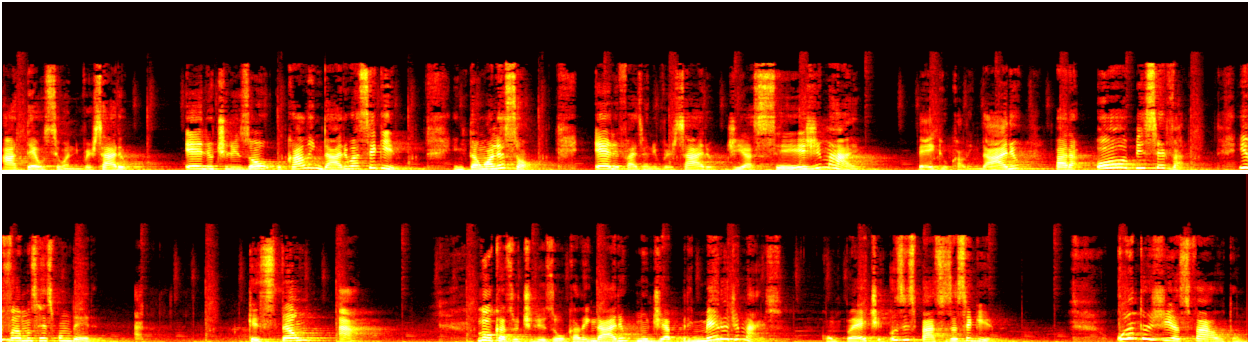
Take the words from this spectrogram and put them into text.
até o seu aniversário, ele utilizou o calendário a seguir. Então, olha só, ele faz aniversário dia 6 de maio. Pegue o calendário para observar e vamos responder a questão A. Lucas utilizou o calendário no dia 1 de março. Complete os espaços a seguir. Quantos dias faltam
